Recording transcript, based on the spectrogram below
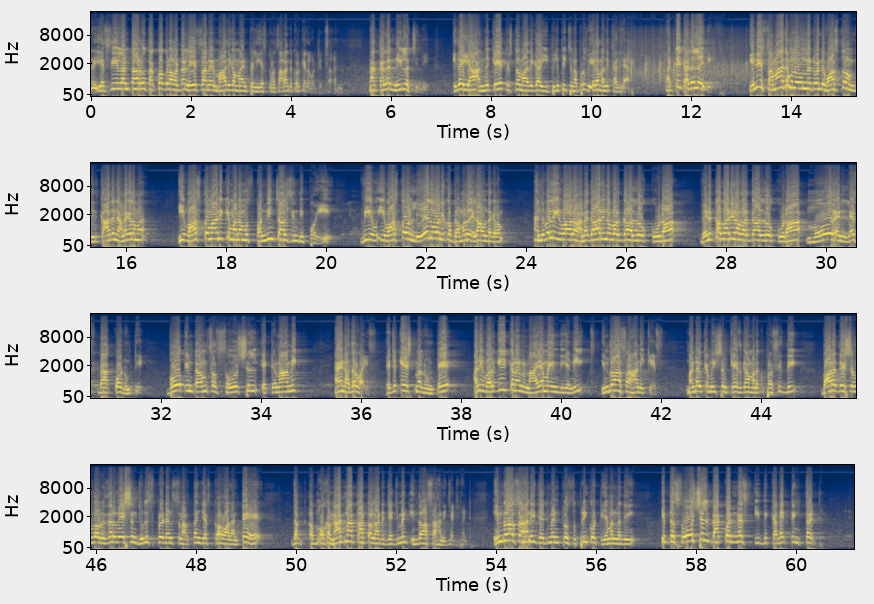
అరే ఎస్సీలు అంటారు తక్కువ కులం అంటారు. లేదు సార్ నేను మాదిగ అమ్మాయిని పెళ్ళి చేసుకున్నాను సార్ అందుకొరకు ఎలగొట్టింది సార్ అన్నాడు. నాకు కళ్ళకి నీళ్ళు వచ్చింది. ఇదయ్యా అందుకే కృష్ణ మాదిగా ఈ పిలిపించినప్పుడు వేల మంది కదిలారు. అట్టే కదలే ఇది. ఇది సమాజంలో ఉన్నటువంటి వాస్తవం. ఇది కాదని అనగలమా? ఈ వాస్తవానికి మనము స్పందించాల్సింది పోయి ఈ వాస్తవం లేదు అని ఒక భ్రమలో ఎలా ఉండగలం? అందువల్ల ఇవాళ అణగారిన వర్గాల్లో కూడా వెనుకబడిన వర్గాల్లో కూడా మోర్ అండ్ లెస్ బ్యాక్వర్డ్ ఉంటే both in terms of social economic and otherwise educational ఉంటే అది వర్గీకరణ న్యాయమైంది అని ఇందిరా సహాని కేసు మండల్ కమిషన్ కేసుగా మనకు ప్రసిద్ధి భారతదేశంలో రిజర్వేషన్ జ్యూరిస్ప్రూడెన్స్ను అర్థం చేసుకోవాలంటే ద um, ఒక మ్యాగ్నా కార్టా లాంటి జడ్జిమెంట్ ఇందిరా సహాని జడ్జిమెంట్ ఇందిరా సహాని జడ్జిమెంట్లో సుప్రీంకోర్టు ఏమన్నది? If the social backwardness is the connecting thread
